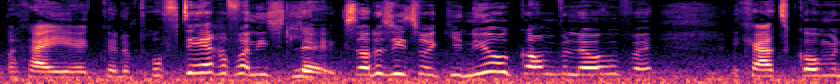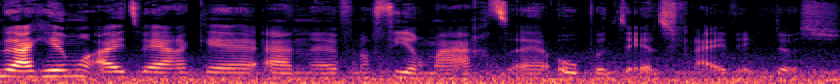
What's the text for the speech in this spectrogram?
dan ga je kunnen profiteren van iets leuks. Dat is iets wat ik je nu al kan beloven. Ik ga het de komende dagen helemaal uitwerken. En uh, vanaf 4 maart uh, opent de inschrijving. Dus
